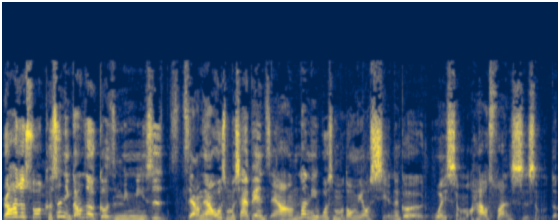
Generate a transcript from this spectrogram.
然后他就说：“可是你刚这个格子明明是怎样怎样，为什么现在变怎样？那你为什么都没有写那个为什么还有算式什么的？”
